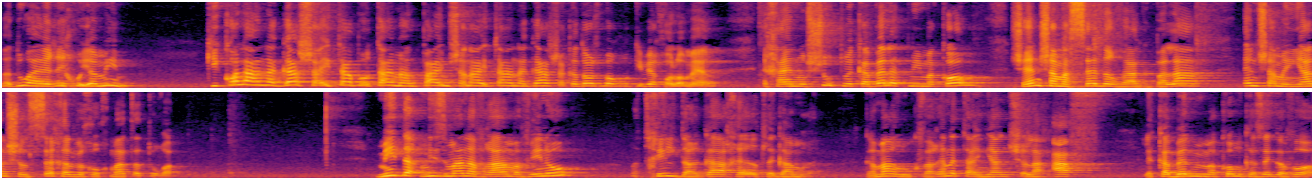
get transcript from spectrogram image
מדוע האריכו ימים. כי כל ההנהגה שהייתה באותם אלפיים שנה הייתה הנהגה שהקדוש ברוך הוא כביכול אומר איך האנושות מקבלת ממקום שאין שם סדר והגבלה, אין שם עניין של שכל וחוכמת התורה. מזמן אברהם אבינו מתחיל דרגה אחרת לגמרי. גמרנו, כבר אין את העניין של האף לקבל ממקום כזה גבוה.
